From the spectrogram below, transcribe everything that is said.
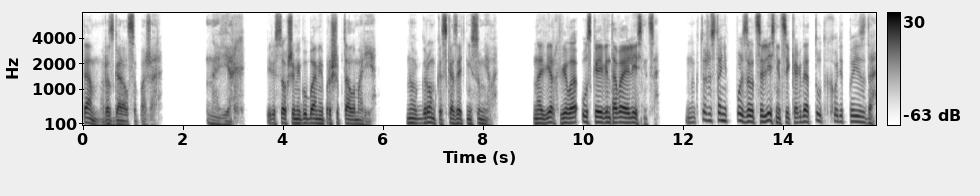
Там разгорался пожар. «Наверх», — пересохшими губами прошептала Мария. Но громко сказать не сумела. Наверх вела узкая винтовая лестница. Но кто же станет пользоваться лестницей, когда тут ходят поезда?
